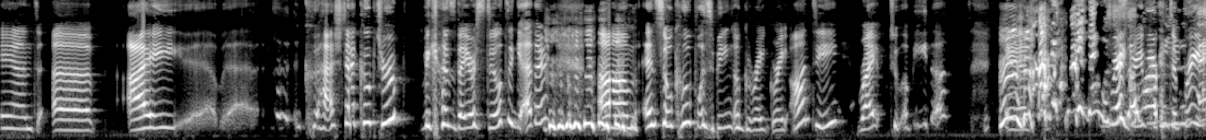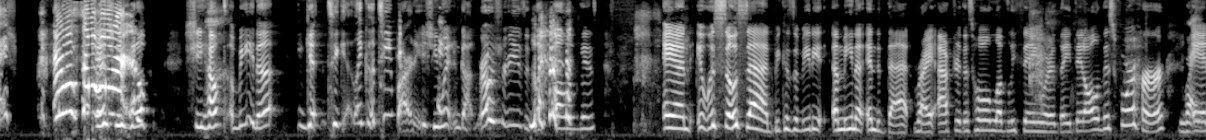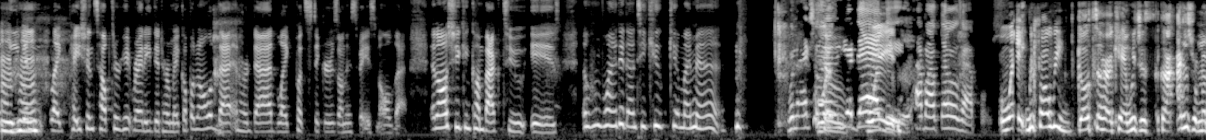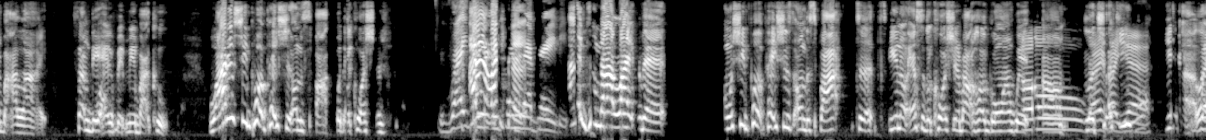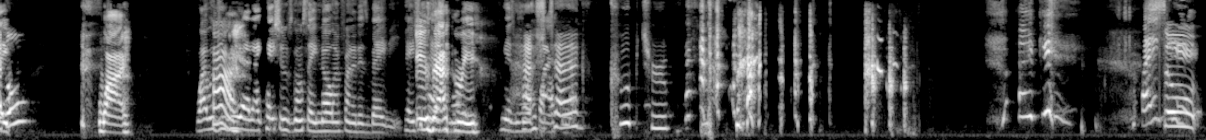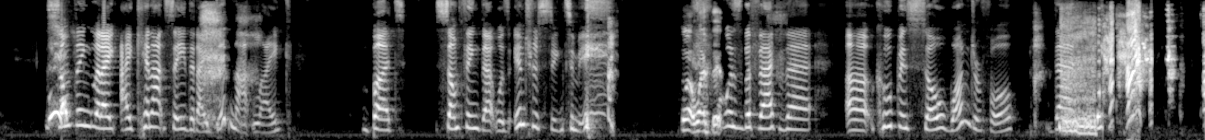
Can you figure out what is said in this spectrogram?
and uh I uh, hashtag Coop Troop because they are still together. Um, and so Coop was being a great, great auntie, right, to Amina, and that was just so great hard for friend you to to preach. It was so And she helped. She helped Amina get to get like a tea party. She went and got groceries and like all of this. And it was so sad because Amina, Amina ended that right after this whole lovely thing where they did all of this for her, Right. and Mhm. even like Patience helped her get ready, did her makeup and all of that, and her dad like put stickers on his face and all of that. And all she can come back to is, oh, why did Auntie Coop kill my man? when actually Wait, your dad wait. did. How about those apples? Wait, before we go to her, can we just? Cause I, I just remember I lied. Something did What? aggravate me about Coop. Why did she put patient on the spot with that question? Right I didn't like that. that baby. I do not like that. When she put patience on the spot to, you know, answer the question about her going with Oh, um Lil right, right, yeah. Yeah, like well, why? Why would you do that? Like Patience was gonna say no in front of this baby. Patience has more- Exactly. he has more class hashtag Coop Troop. I can't. I So can't. something that I I cannot say that I did not like, but something that was interesting to me What was it? was the fact that uh Coop is so wonderful that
